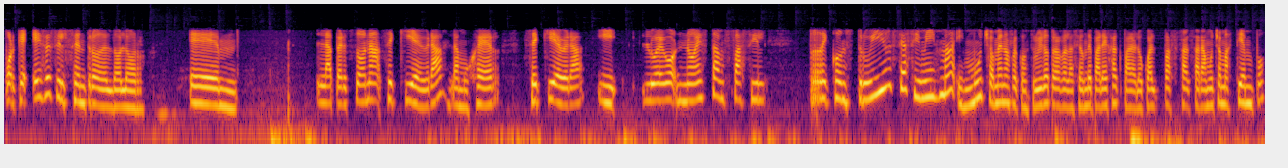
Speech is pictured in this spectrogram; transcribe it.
Porque ese es el centro del dolor. Eh, la persona se quiebra, la mujer se quiebra y luego no es tan fácil reconstruirse a sí misma y mucho menos reconstruir otra relación de pareja para lo cual pasará mucho más tiempo.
